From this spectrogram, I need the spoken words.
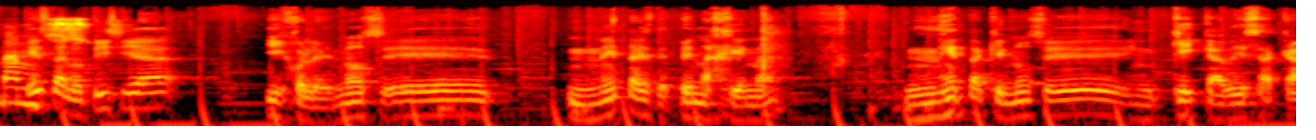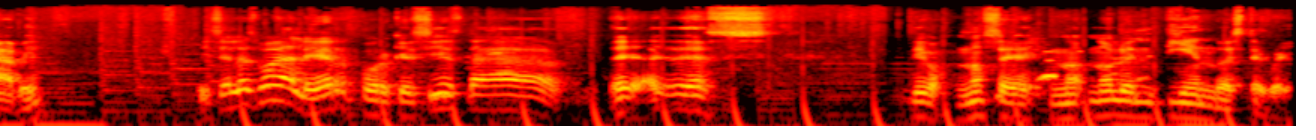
Vamos. Esta noticia, híjole, no sé, neta es de pena ajena, neta que no sé en qué cabeza cabe. Y se las voy a leer porque sí está... eh, es- digo, no sé, no, no lo entiendo este güey.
